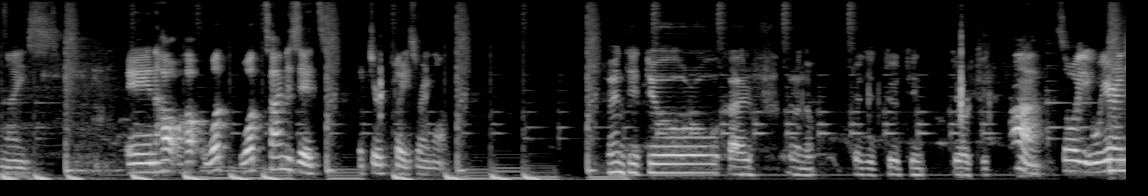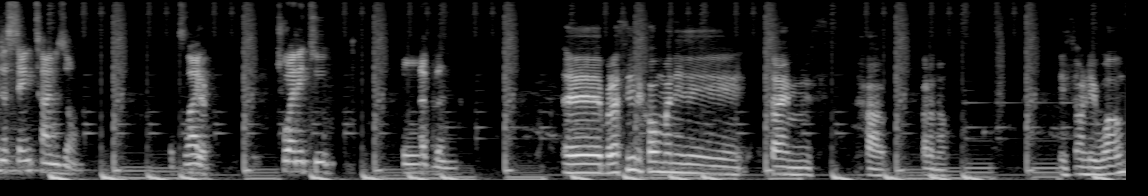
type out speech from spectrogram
Nice. And how, how what what time is it at your place right now? 22 half I don't know 22 30 Ah, so we're in the same time zone. It's like 22 11. uh, Brazil how many times have I don't know it's only one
